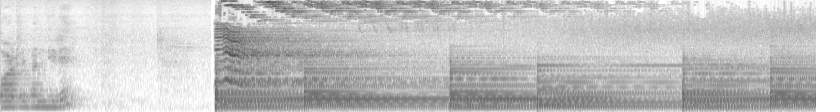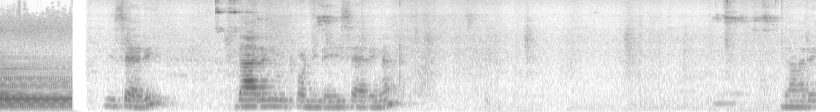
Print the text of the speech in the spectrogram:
ಬಾರ್ಡ್ರ್ ಬಂದಿದೆ. ಈ ಸ್ಯಾರಿ ದಾರಲ್ಲಿ ಉಟ್ಕೊಂಡಿದೆ ಈ ಸ್ಯಾರಿನ ಸ್ಯಾರಿ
